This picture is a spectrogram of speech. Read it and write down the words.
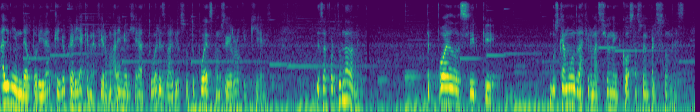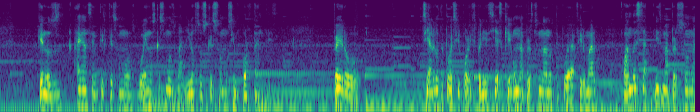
alguien de autoridad que yo quería que me afirmara y me dijera, tú eres valioso, tú puedes conseguir lo que quieres. Desafortunadamente, te puedo decir que buscamos la afirmación en cosas o en personas que nos hagan sentir que somos buenos, que somos valiosos, que somos importantes. Pero si algo te puedo decir por experiencia es que una persona no te puede afirmar cuando esta misma persona,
